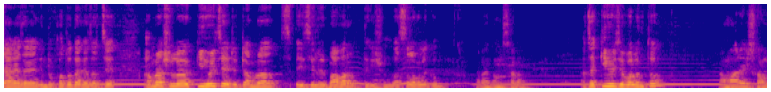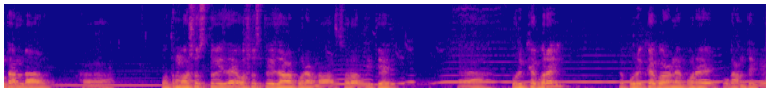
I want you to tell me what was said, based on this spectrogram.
জায়গায় জায়গায় কিন্তু ক্ষত দেখা যাচ্ছে। আমরা আসলে কি হয়েছে এটা আমরা এই ছেলের বাবার থেকে শুনব। আসসালামু আলাইকুম। ওয়ালাইকুম সালাম। আচ্ছা কি হয়েছে বলেন তো? আমার এই সন্তানটা প্রথম অসুস্থ হয়ে যায়। অসুস্থ হয়ে যাওয়ার পরে আমরা সরাব দিতে পরীক্ষা করাই। তো পরীক্ষা করানোর পরে ওখান থেকে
